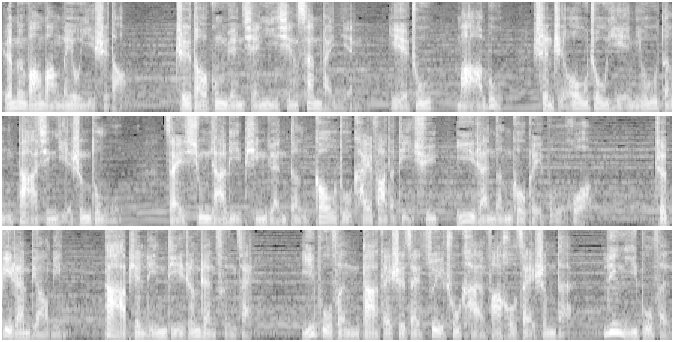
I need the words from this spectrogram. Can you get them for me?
人们往往没有意识到，直到公元前一千三百年，野猪、马鹿，甚至欧洲野牛等大型野生动物，在匈牙利平原等高度开发的地区依然能够被捕获。这必然表明，大片林地仍然存在，一部分大概是在最初砍伐后再生的，另一部分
